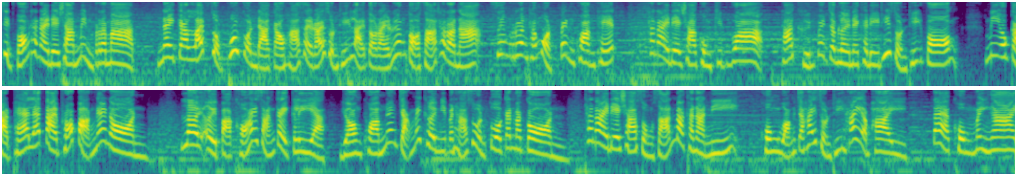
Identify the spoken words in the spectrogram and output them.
สิทธิ์ฟ้องทนายเดชาหมิ่นประมาท ในการไลฟ์สดพูดกลด่ากล่าวหาใส่ร้ายสนธิหลายต่อหลายเรื่องต่อสาธารณะ ซึ่งเรื่องทั้งหมดเป็นความเท็จ ทนายเดชาคงคิดว่า ถ้าขืนเป็นจำเลยในคดีที่สนธิฟ้อง มีโอกาสแพ้และตายเพราะปากแน่นอน เลยเอ่ยปากขอให้ศาลไกล่เกลี่ยยอมความเนื่องจากไม่เคยมีปัญหาส่วนตัวกันมาก่อน ทนายเดชาส่งสารมาขนาดนี้ คงหวังจะให้สนธิให้อภัย แต่คงไม่ง่าย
